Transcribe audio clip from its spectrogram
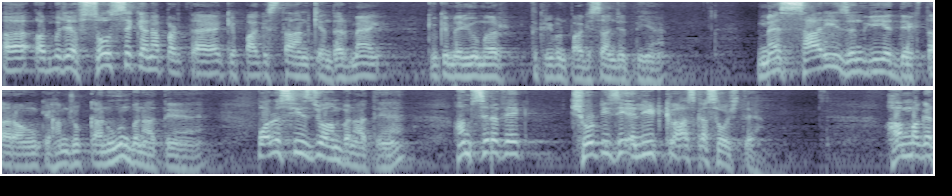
और मुझे अफसोस से कहना पड़ता है कि पाकिस्तान के अंदर मैं, क्योंकि मेरी उम्र तकरीबन पाकिस्तान जितनी है, मैं सारी ज़िंदगी ये देखता रहा हूँ कि हम जो कानून बनाते हैं पॉलिसीज़ जो हम बनाते हैं, हम सिर्फ़ एक छोटी सी एलीट क्लास का सोचते हैं। हम अगर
